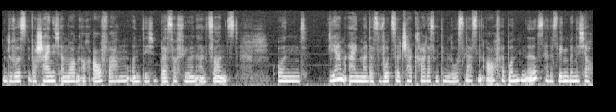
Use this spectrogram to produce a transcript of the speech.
und du wirst wahrscheinlich am Morgen auch aufwachen und dich besser fühlen als sonst. Und wir haben einmal das Wurzelchakra, das mit dem Loslassen auch verbunden ist. Ja, deswegen bin ich auch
